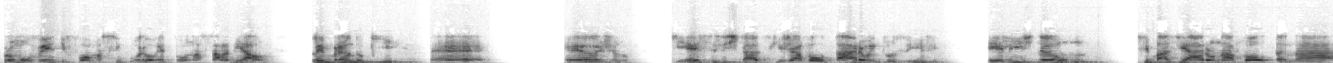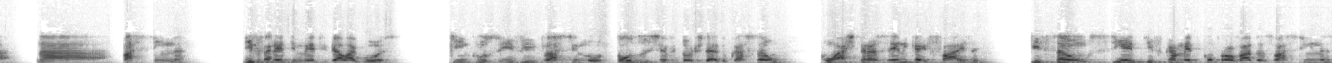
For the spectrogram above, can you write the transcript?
promover de forma segura o retorno à sala de aula. Lembrando que, é, é, Ângelo, que esses estados que já voltaram, inclusive, eles não se basearam na volta na, na vacina, diferentemente de Alagoas, que inclusive vacinou todos os servidores da educação com AstraZeneca e Pfizer, que são cientificamente comprovadas vacinas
